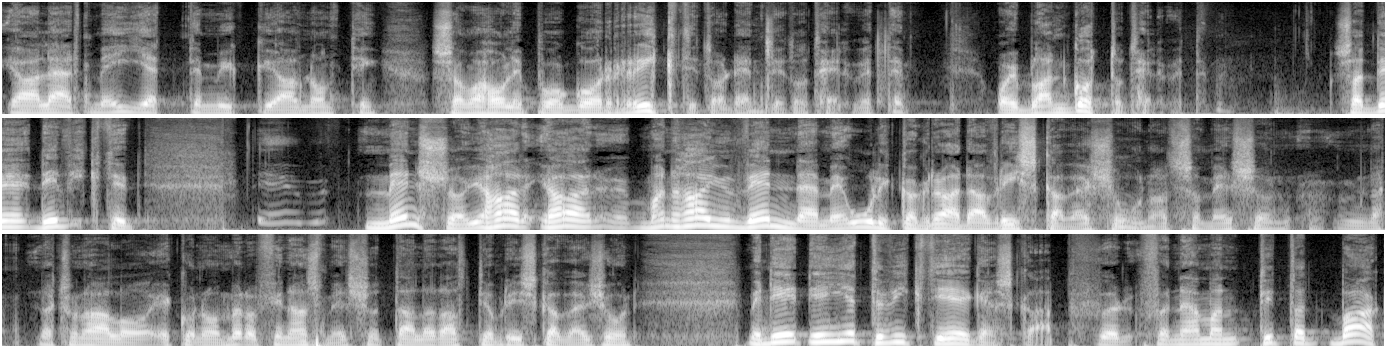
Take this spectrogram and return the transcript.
jag har lärt mig jättemycket av någonting som har hållit på att gå riktigt ordentligt åt helvete. Och ibland gått åt helvete. Så det, det är viktigt. Människor, jag har, jag har, man har ju vänner med olika grad av riskaversion. Alltså människor, national och ekonomer och finansmänniskor talar alltid om riskaversion. Men det, det är en jätteviktig egenskap. För, för när man tittar bak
